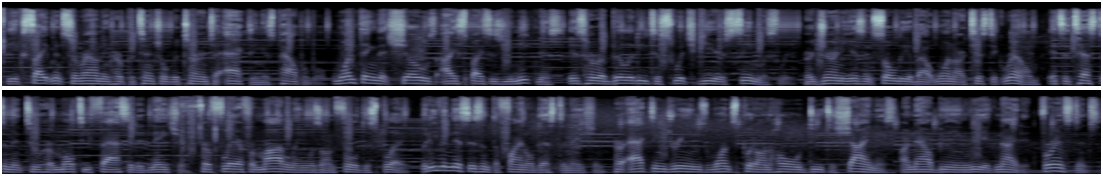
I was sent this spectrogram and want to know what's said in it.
the excitement surrounding her potential return to acting is palpable. One thing that shows Ice Spice's uniqueness is her ability to switch gears seamlessly. Her journey isn't solely about one artistic realm, it's a testament to her multifaceted nature. Her flair for modeling was on full display. But even this isn't the final destination. Her acting dreams, once put on hold due to shyness, are now being reignited. For instance,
